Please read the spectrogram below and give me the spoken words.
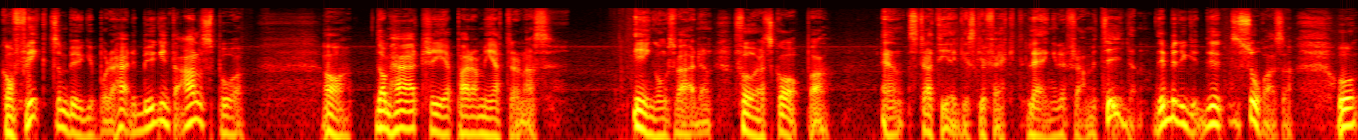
konflikt som bygger på det här. Det bygger inte alls på ja, de här tre parametrarnas ingångsvärden för att skapa en strategisk effekt längre fram i tiden. Det, det är så alltså. Och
